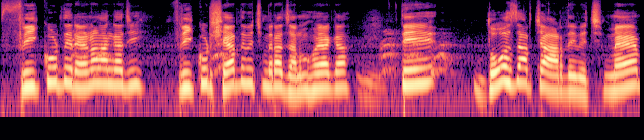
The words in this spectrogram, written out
ਫਰੀਦਕੋਟ ਦੇ ਰਹਿਣ ਵਾਲਾਂਗਾ ਜੀ। ਫਰੀਦਕੋਟ ਸ਼ਹਿਰ ਦੇ ਵਿੱਚ ਮੇਰਾ ਜਨਮ ਹੋਇਆਗਾ। ਤੇ 2004 ਦੇ ਵਿੱਚ ਮੁ-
